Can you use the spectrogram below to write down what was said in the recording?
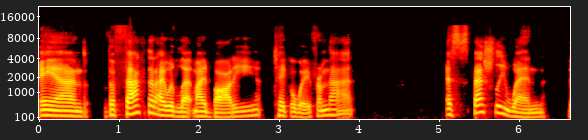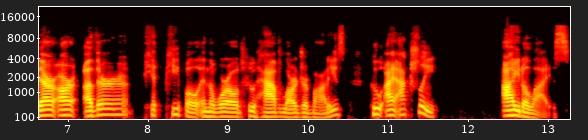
And the fact that I would let my body take away from that, especially when there are other p- people in the world who have larger bodies who I actually idolize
